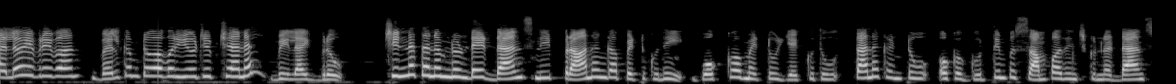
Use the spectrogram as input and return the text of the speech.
Hello everyone welcome to our YouTube channel be like bro. చిన్నతనం నుండే డాన్స్ని ప్రాణంగా పెట్టుకుని ఒక్కో మెట్టు ఎక్కుతూ తనకంటూ ఒక గుర్తింపు సంపాదించుకున్న డాన్స్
